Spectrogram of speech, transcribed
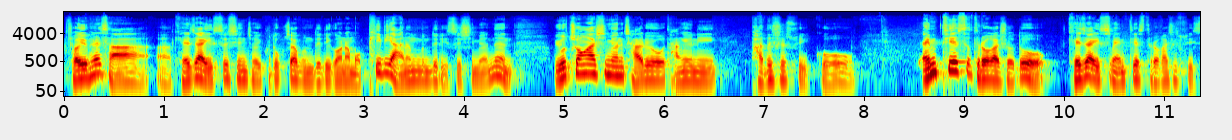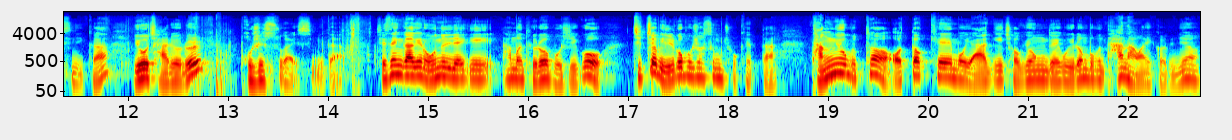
저희 회사 아, 계좌 있으신 저희 구독자분들이거나 뭐 PB 아는 분들이 있으시면은 요청하시면 자료 당연히 받으실 수 있고 MTS 들어가셔도 계좌 있으면 MTS 들어가실 수 있으니까 이 자료를 보실 수가 있습니다. 제 생각에는 오늘 얘기 한번 들어보시고 직접 읽어보셨으면 좋겠다. 당뇨부터 어떻게 뭐 약이 적용되고 이런 부분 다 나와 있거든요.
